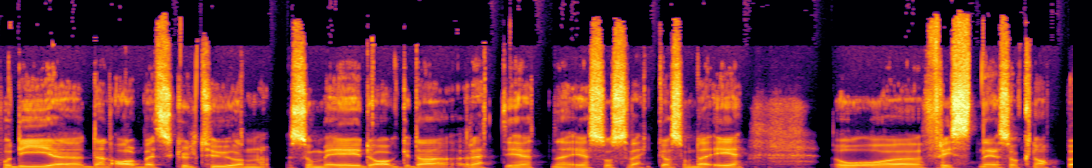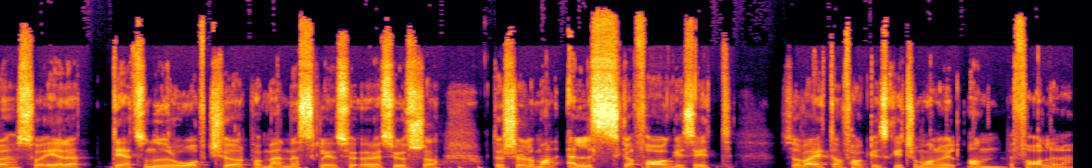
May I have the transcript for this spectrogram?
Fordi uh, den arbeidskulturen som er i dag, der rettighetene er så svekka som de er, og, fristene er så knappe, så er det, det er et sånn rovkjør på menneskelige ressurser. Selv om han elsker faget sitt, så vet han faktisk ikke om han vil anbefale det.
